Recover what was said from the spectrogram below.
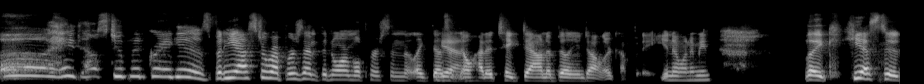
oh i hate how stupid greg is but he has to represent the normal person that like doesn't Yeah. know how to take down a billion dollar company you know what i mean like he has to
